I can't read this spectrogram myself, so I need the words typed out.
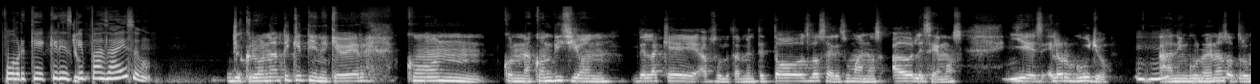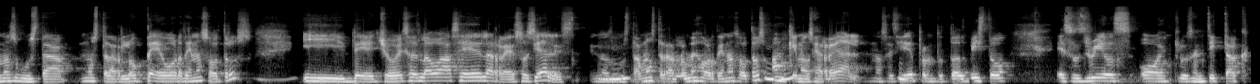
¿Por qué crees que pasa eso? Yo creo, Nati, que tiene que ver con, con una condición de la que absolutamente todos los seres humanos adolecemos y es el orgullo. A ninguno de nosotros nos gusta mostrar lo peor de nosotros y de hecho esa es la base de las redes sociales. Nos gusta mostrar lo mejor de nosotros, aunque no sea real. No sé si de pronto tú has visto esos reels o incluso en TikTok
